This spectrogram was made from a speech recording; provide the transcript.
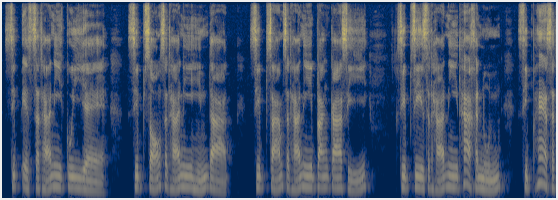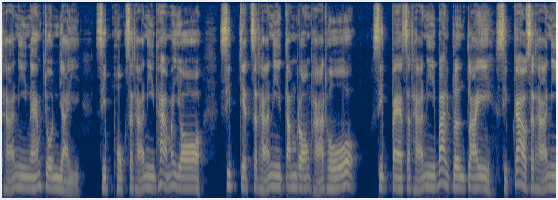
11 สถานีกุยแย่12 สถานีหินดาด 13 สถานีปรังกาสี 14 สถานีท่าขนุน 15 สถานีน้ำโจรใหญ่ 16 สถานีท่ามะยอ 17 สถานีตำรองผาโถ 18 สถานีบ้านเกลิงไกล 19 สถานี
